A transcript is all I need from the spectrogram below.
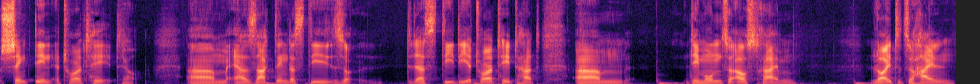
schenkt den Autorität. Ja. Ähm, er sagt denen, dass die, so, dass die die Autorität hat, ähm, Dämonen zu austreiben, Leute zu heilen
